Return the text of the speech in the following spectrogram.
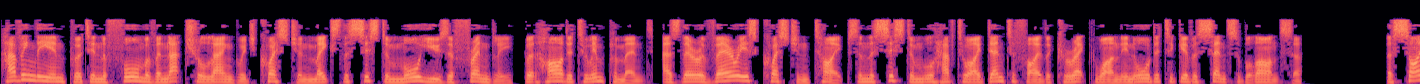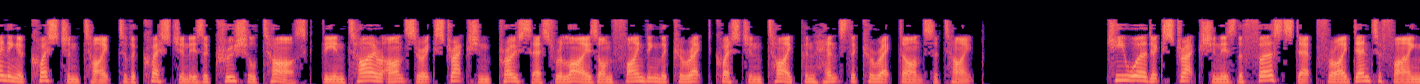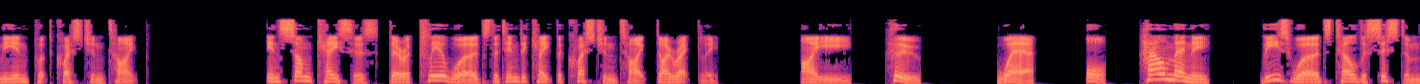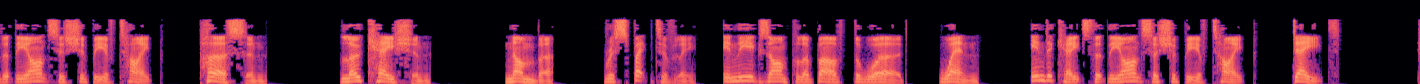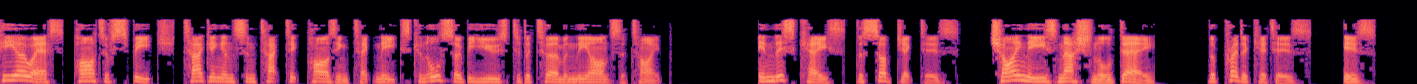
Having the input in the form of a natural language question makes the system more user-friendly, but harder to implement, as there are various question types and the system will have to identify the correct one in order to give a sensible answer. Assigning a question type to the question is a crucial task. The entire answer extraction process relies on finding the correct question type and hence the correct answer type. Keyword extraction is the first step for identifying the input question type. In some cases, there are clear words that indicate the question type directly. i.e., who, where, or how many these words tell the system that the answers should be of type person, location, number, respectively. In the example above, the word when indicates that the answer should be of type date. POS part of speech tagging and syntactic parsing techniques can also be used to determine the answer type. In this case, the subject is Chinese National Day. The predicate is is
